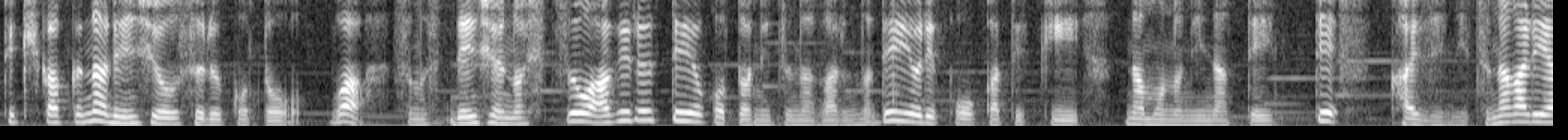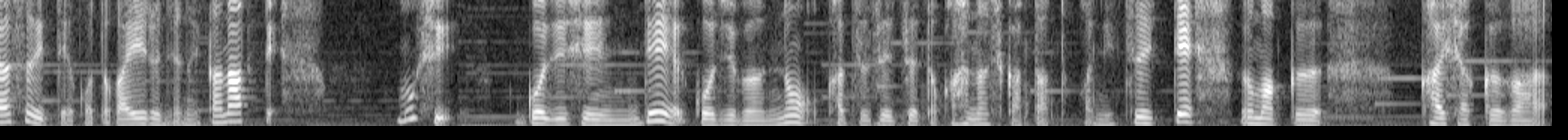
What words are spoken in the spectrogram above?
的確な練習をすることはその練習の質を上げるっていうことにつながるのでより効果的なものになっていって改善につながりやすいっていうことが言えるんじゃないかなって。もしご自身でご自分の滑舌とか話し方とかについてうまく解釈が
